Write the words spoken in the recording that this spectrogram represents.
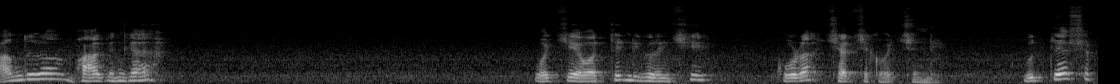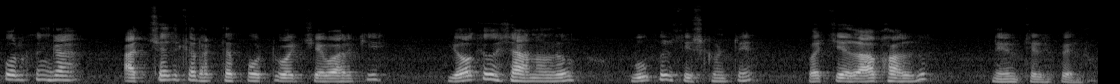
అందులో భాగంగా వచ్చే ఒత్తిడి గురించి కూడా చర్చకు వచ్చింది. ఉద్దేశపూర్వకంగా అత్యధిక రక్తపోటు వచ్చే వారికి యోగ విధానంలో ఊపిరి తీసుకుంటే వచ్చే లాభాలు నేను తెలిపాను.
